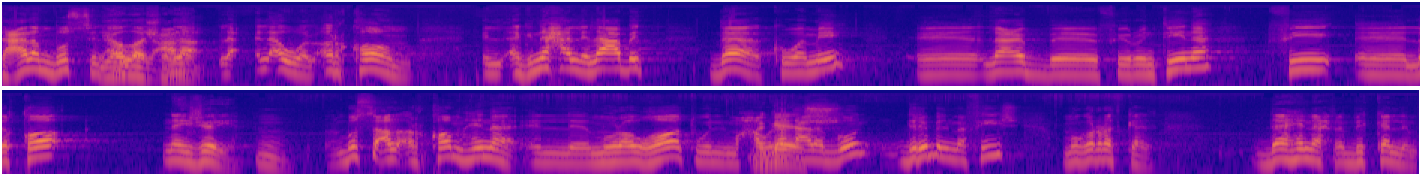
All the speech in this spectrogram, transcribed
تعال نبص الأول على. لا الأول أرقام الأجنحة اللي لعبت. ده كوامي آه لاعب آه، فيورنتينا في آه لقاء نيجيريا. نبص على الأرقام هنا المراوغات والمحاولات. على الجون. dribble مفيش مجرد كذا. ده هنا إحنا بنتكلم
